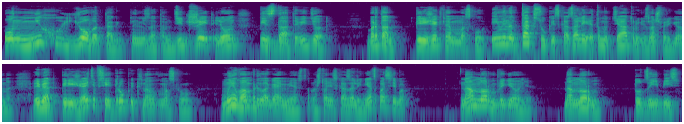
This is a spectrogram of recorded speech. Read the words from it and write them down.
Он нихуево так, ну, не знаю, там, диджейт, или он пиздато ведет. Братан, переезжай к нам в Москву. Именно так, сука, и сказали этому театру из нашего региона. Ребят, переезжайте всей труппой к нам в Москву. Мы вам предлагаем место. На что они сказали, нет, спасибо. Нам норм в регионе. Нам норм. Тут заебись.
